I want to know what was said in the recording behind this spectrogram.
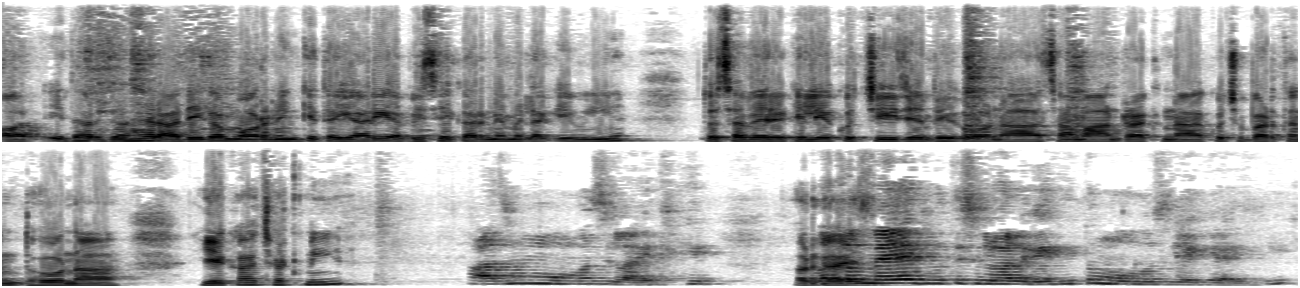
और इधर जो है राधिका मॉर्निंग की तैयारी अभी से करने में लगी हुई है। तो सवेरे के लिए कुछ चीज़ें भिगोना सामान रखना कुछ बर्तन धोना ये कहा चटनी है? आज हम मोमोज लाए थे। और मतलब मैं जूते सिलवाने गई थी तो मोमोज लेके आई थी।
